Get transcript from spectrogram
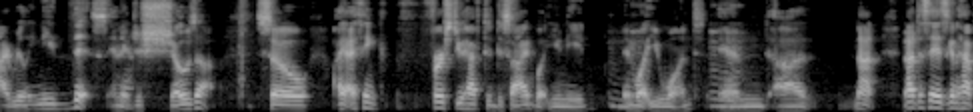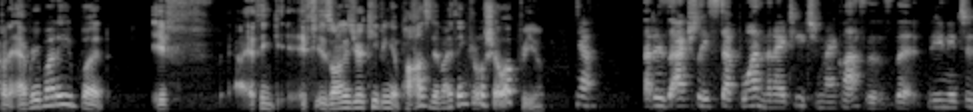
I really need this, and Yeah. it just shows up. So I, I think first you have to decide what you need and Mhm. what you want, Mhm. and uh, not not to say it's going to happen to everybody, but if I think if as long as you're keeping it positive, I think it'll show up for you. Yeah, that is actually step one that I teach in my classes. That you need to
